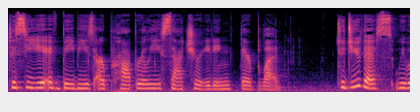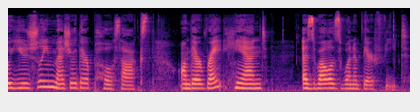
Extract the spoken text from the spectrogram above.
to see if babies are properly saturating their blood. To do this, we will usually measure their pulse ox on their right hand as well as one of their feet.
